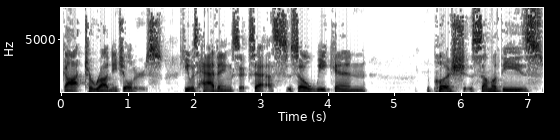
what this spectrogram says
got to Rodney Childers. He was having success. So we can push some of these,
